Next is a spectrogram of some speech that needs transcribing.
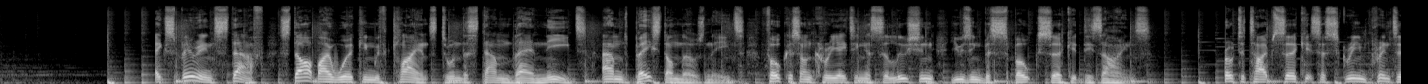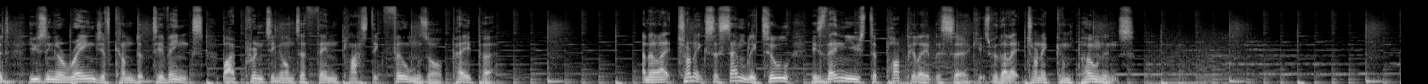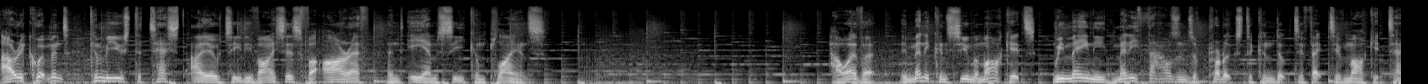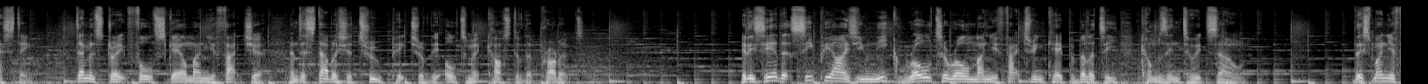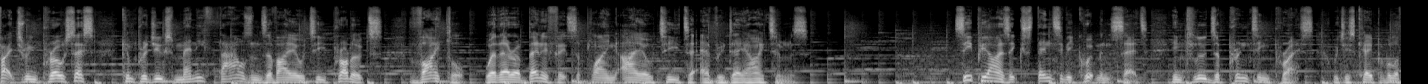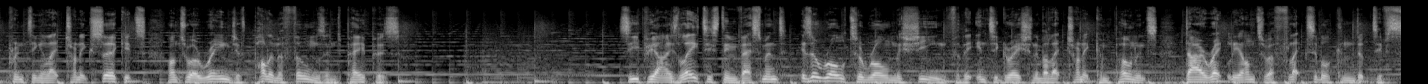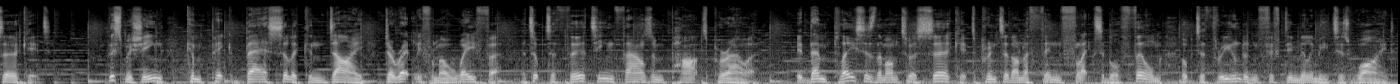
Experienced staff start by working with clients to understand their needs and, based on those needs, focus on creating a solution using bespoke circuit designs. Prototype circuits are screen printed using a range of conductive inks by printing onto thin plastic films or paper. An electronics assembly tool is then used to populate the circuits with electronic components. Our equipment can be used to test IoT devices for RF and EMC compliance. However, in many consumer markets, we may need many thousands of products to conduct effective market testing, demonstrate full-scale manufacture and establish a true picture of the ultimate cost of the product. It is here that CPI's unique roll-to-roll -roll manufacturing capability comes into its own. This manufacturing process can produce many thousands of IoT products, vital where there are benefits applying IoT to everyday items. CPI's extensive equipment set includes a printing press, which is capable of printing electronic circuits onto a range of polymer films and papers. CPI's latest investment is a roll-to-roll -roll machine for the integration of electronic components directly onto a flexible conductive circuit. This machine can pick bare silicon die directly from a wafer at up to 13,000 parts per hour it then places them onto a circuit printed on a thin flexible film up to 350mm wide.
